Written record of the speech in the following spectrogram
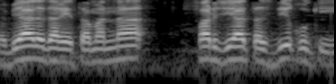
نو بیا دغه تمنا فرض یا تصدیق کی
